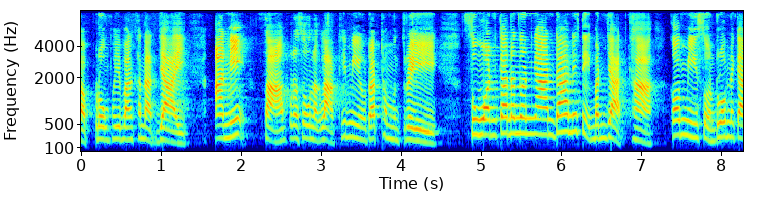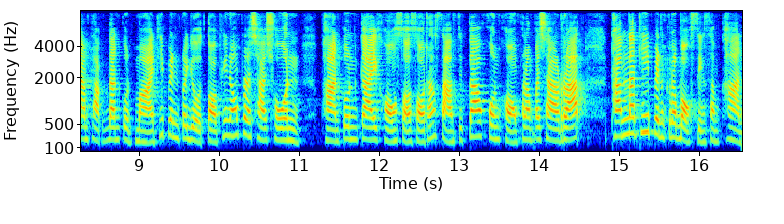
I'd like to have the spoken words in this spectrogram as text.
กับโรงพยาบาลขนาดใหญ่ อันนี้ 3 กระทรวงหลัก ๆ ที่มีรัฐมนตรี ส่วนการดำเนินงานด้านนิติบัญญัติค่ะ ก็มีส่วนร่วมในการผลักดันกฎหมายที่เป็นประโยชน์ต่อพี่น้องประชาชน ผ่านนกลไกของสสทั้ง 39 คนของพลังประชารัฐ ทำหน้าที่เป็นกระบอกเสียงสำคัญ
